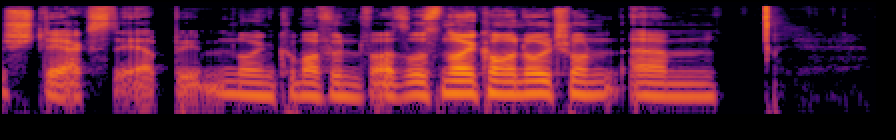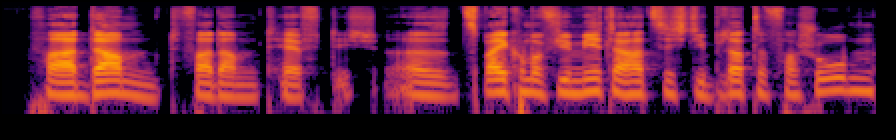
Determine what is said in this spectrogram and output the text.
stärkste Erdbeben, 9,5. Also ist 9,0 schon ähm, verdammt, verdammt heftig. Also 2,4 Meter hat sich die Platte verschoben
